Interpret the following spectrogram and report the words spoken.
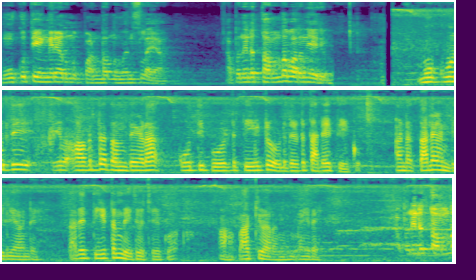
മൂക്കുത്തി എങ്ങനെയായിരുന്നു പണ്ടെന്ന് മനസ്സിലായാ? അപ്പൊ നിന്റെ തന്ത പറഞ്ഞു തരും. മൂക്കൂത്തി അവരുടെ തന്തയുടെ കൂത്തി പോയിട്ട് തീട്ട് കൊടുത്തിട്ട് തലയിൽ തേക്കും. അവന്റെ തല കണ്ടില്ലേ അവന്റെ തലയിൽ തീട്ടം തേച്ച് വെച്ചേക്കുക ആ ബാക്കി പറഞ്ഞു നേരെ അപ്പൊ നിന്റെ തന്ത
